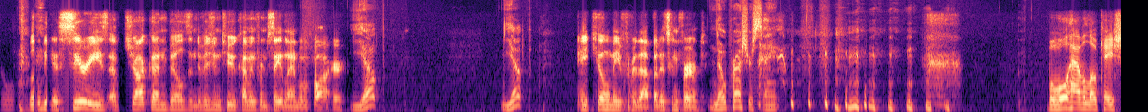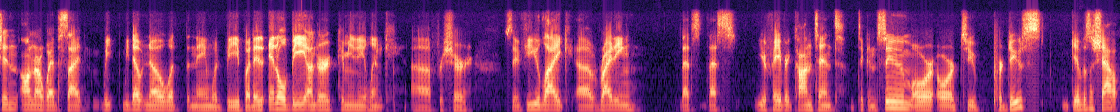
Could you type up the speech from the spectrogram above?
There will be a series of shotgun builds in Division Two coming from Saint Landwalker. Yep. Yep. They kill me for that, but it's confirmed. No pressure, Saint. but we'll have a location on our website. We we don't know what the name would be, but it, it'll be under community link uh, for sure. So if you like uh, writing, that's that's your favorite content to consume or or to produce, give us a shout.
